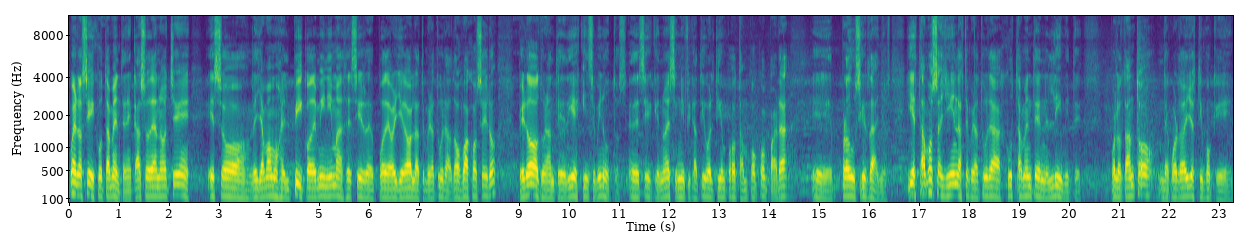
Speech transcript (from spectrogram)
Bueno, sí, justamente en el caso de anoche eso le llamamos el pico de mínima, es decir, puede haber llegado la temperatura a 2 bajo cero, pero durante 10-15 minutos, es decir, que no es significativo el tiempo tampoco para eh, producir daños. Y estamos allí en las temperaturas justamente en el límite. Por lo tanto, de acuerdo a ello, estimo que,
